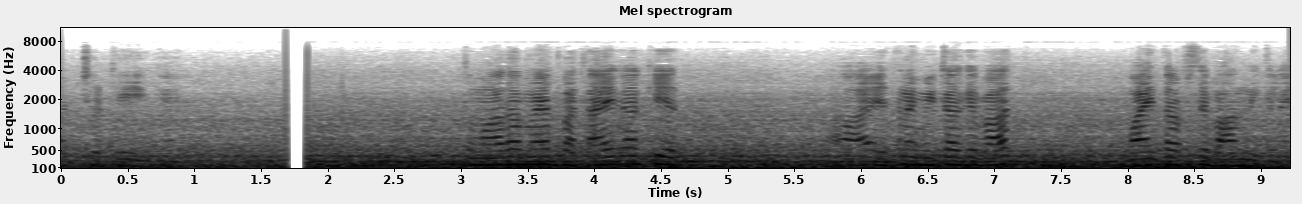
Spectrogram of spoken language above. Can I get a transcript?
अच्छा ठीक है तुम्हारा मैप बताएगा कि आ, इतने मीटर के बाद बाएँ तरफ़ से बाहर निकले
